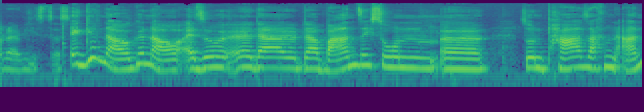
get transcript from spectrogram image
oder wie ist das? Äh, genau, genau. Also äh, da, da bahnen sich so ein, so ein paar Sachen an.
